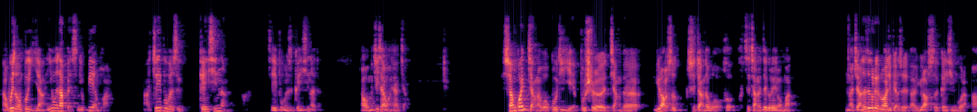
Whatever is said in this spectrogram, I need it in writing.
啊。为什么不一样？因为它本身就变化了。啊，这一部分是更新了啊，这一部分是更新了的。啊，我们接下来往下讲，相关讲了，我估计也不是讲的于老师是讲的我和是讲的这个内容吗？那讲的这个内容就表示呃于老师更新过了啊。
